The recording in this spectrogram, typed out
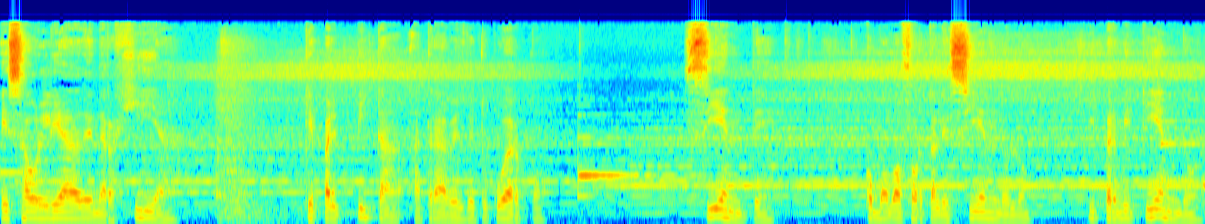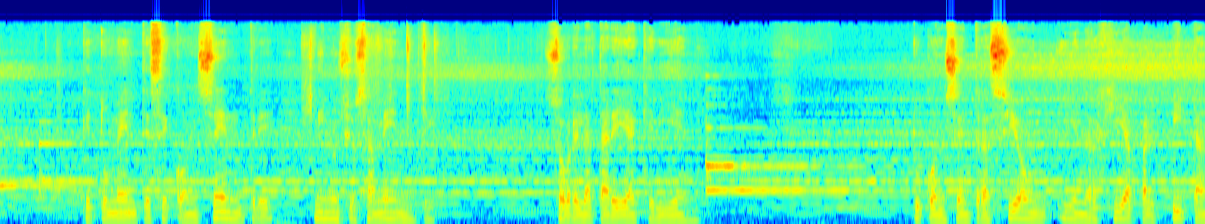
esa oleada de energía que palpita a través de tu cuerpo Siente cómo va fortaleciéndolo y permitiendo que tu mente se concentre minuciosamente sobre la tarea que viene. Tu concentración y energía palpitan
